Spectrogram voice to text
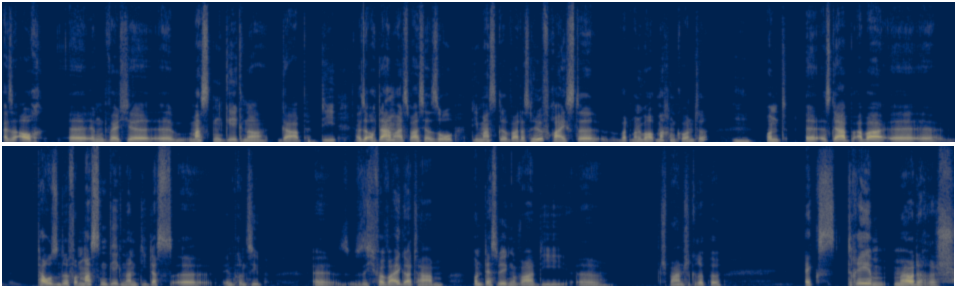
Also auch äh, irgendwelche äh, Maskengegner gab, die, also auch damals war es ja so, die Maske war das Hilfreichste, was man überhaupt machen konnte. Mhm. Und äh, es gab aber äh, äh, Tausende von Maskengegnern, die das äh, im Prinzip äh, sich verweigert haben. Und deswegen war die äh, spanische Grippe extrem mörderisch.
